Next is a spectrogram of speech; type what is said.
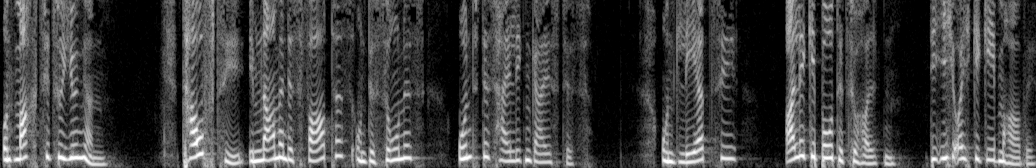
und macht sie zu Jüngern. Tauft sie im Namen des Vaters und des Sohnes und des Heiligen Geistes und lehrt sie, alle Gebote zu halten, die ich euch gegeben habe.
